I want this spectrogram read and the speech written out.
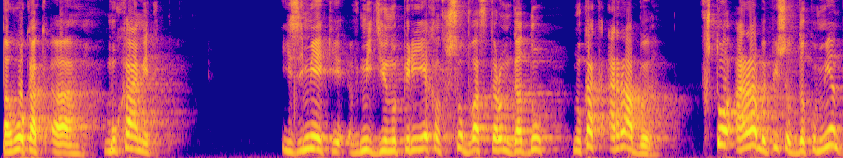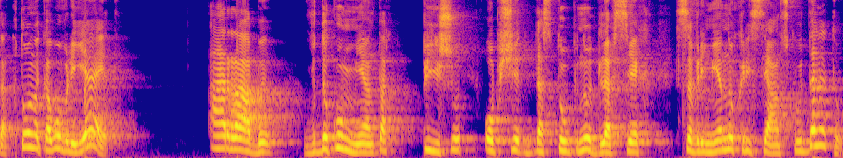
того, как а, Мухаммед из Мекки в Медину переехал в 622 году, ну как арабы, что арабы пишут в документах, кто на кого влияет? Арабы в документах пишут общедоступную для всех современную христианскую дату.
